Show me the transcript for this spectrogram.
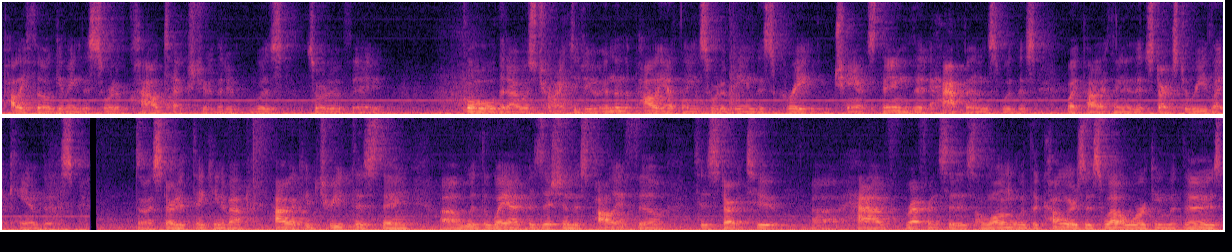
polyfill giving this sort of cloud texture that it was sort of a goal that I was trying to do, and then the polyethylene sort of being this great chance thing that happens with this white polyethylene that starts to read like canvas. So I started thinking about how I could treat this thing uh, with the way I position this polyfill to start to uh, have references along with the colors as well, working with those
